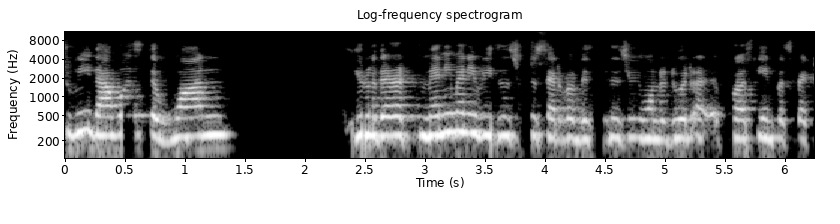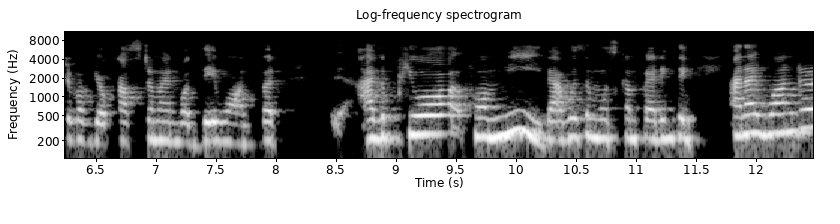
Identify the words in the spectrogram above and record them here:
to me that was the one you know there are many many reasons to set up a business. You want to do it uh, firstly in perspective of your customer and what they want. But as a pure for me that was the most compelling thing. And i wonder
